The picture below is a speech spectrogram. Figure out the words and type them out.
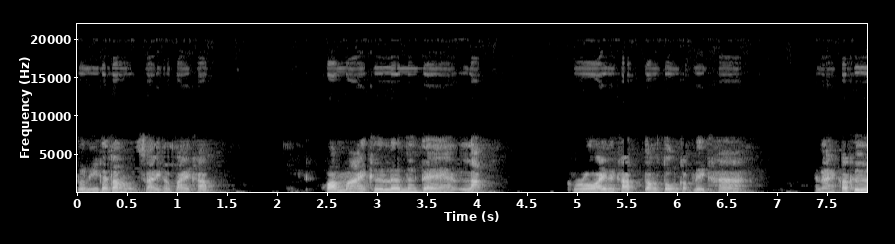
ตัวนี้ก็ต้องใส่เข้าไปครับ ความหมายคือเริ่มตั้งแต่หลักร้อยนะครับ ต้องตรงกับเลขห้าเห็นะก็คือ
